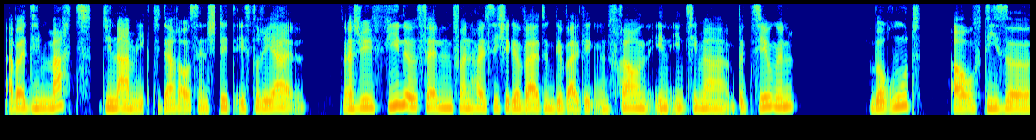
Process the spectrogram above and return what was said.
Aber die Machtdynamik, die daraus entsteht, ist real. Zum Beispiel viele Fälle von häuslicher Gewalt und Gewalt gegen Frauen in intimer Beziehungen beruht auf diese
